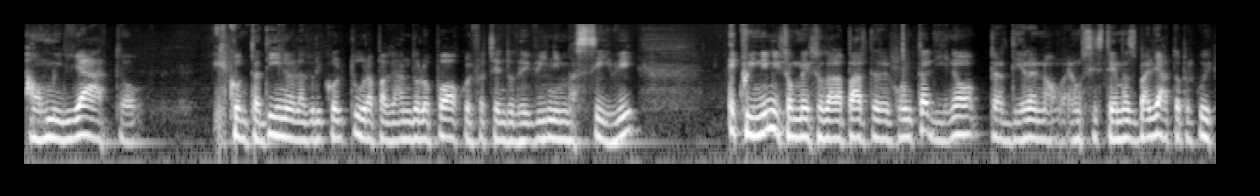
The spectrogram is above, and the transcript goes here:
ha umiliato il contadino e l'agricoltura pagandolo poco e facendo dei vini massivi e quindi mi sono messo dalla parte del contadino per dire no, è un sistema sbagliato, per cui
